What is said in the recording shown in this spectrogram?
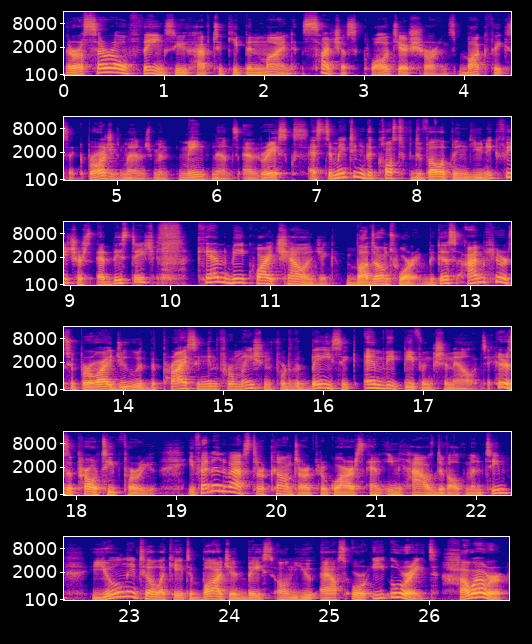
there are several things you have to keep in mind, such as quality assurance, bug fixing, project management, maintenance, and risks. Estimating the cost of developing unique features at this stage can be quite challenging, but don't worry, because I'm here to provide you with the pricing information for the basic MVP functionality. Here's a pro tip for you. If an investor contract requires an in-house development team, you'll need to allocate a budget based on US or EU rate. However,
